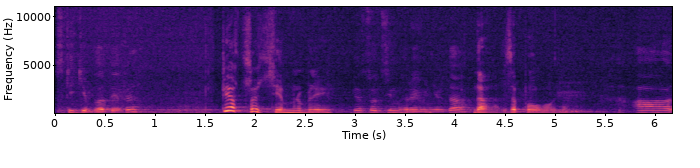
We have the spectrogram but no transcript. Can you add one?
Скільки платити? 507 рублей. 507 гривнів, да? Да, за полгода. А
